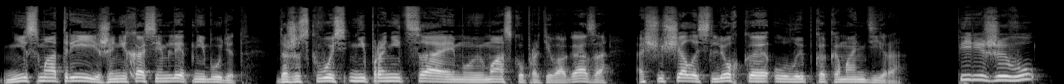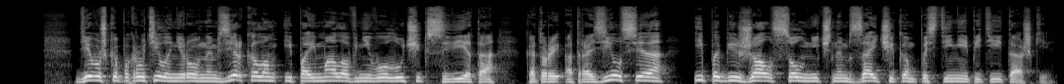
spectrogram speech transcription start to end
«Не смотри, жениха семь лет не будет». Даже сквозь непроницаемую маску противогаза ощущалась легкая улыбка командира. «Переживу». Девушка покрутила неровным зеркалом и поймала в него лучик света, который отразился и побежал солнечным зайчиком по стене пятиэтажки.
